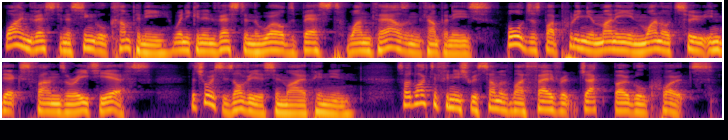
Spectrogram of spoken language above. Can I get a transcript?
Why invest in a single company when you can invest in the world's best 1,000 companies, all just by putting your money in one or two index funds or ETFs? The choice is obvious in my opinion. So I'd like to finish with some of my favourite Jack Bogle quotes.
